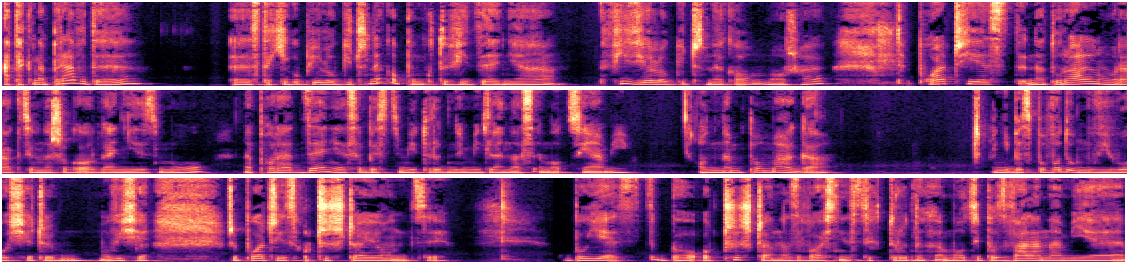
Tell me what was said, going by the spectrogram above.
A tak naprawdę e, z takiego biologicznego punktu widzenia, fizjologicznego może, płacz jest naturalną reakcją naszego organizmu na poradzenie sobie z tymi trudnymi dla nas emocjami. On nam pomaga. Nie bez powodu mówiło się, czy mówi się, że płacz jest oczyszczający, bo jest, bo oczyszcza nas właśnie z tych trudnych emocji, pozwala nam je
